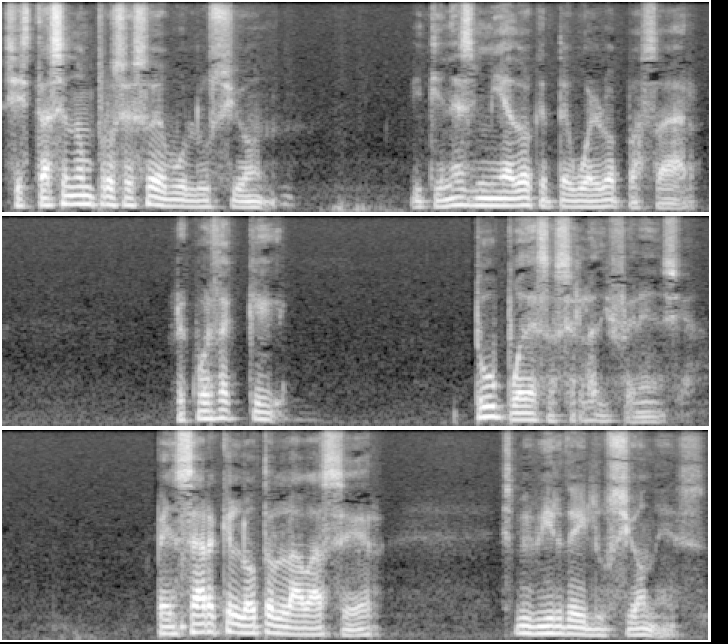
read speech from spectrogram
si estás en un proceso de evolución, y tienes miedo que te vuelva a pasar, recuerda que tú puedes hacer la diferencia. Pensar que el otro la va a hacer es vivir de ilusiones.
